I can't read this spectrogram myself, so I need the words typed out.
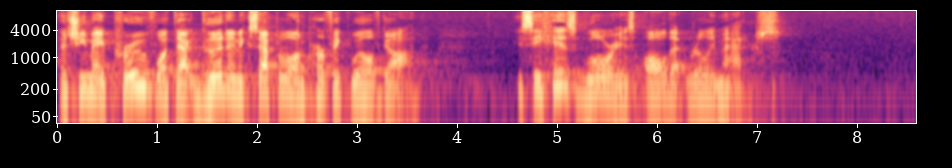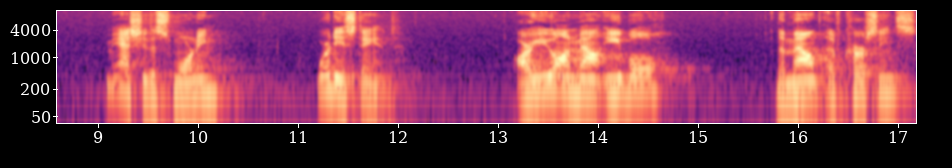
that ye may prove what that good and acceptable and perfect will of God. You see, His glory is all that really matters. Let me ask you this morning where do you stand? Are you on Mount Ebal, the Mount of cursings?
